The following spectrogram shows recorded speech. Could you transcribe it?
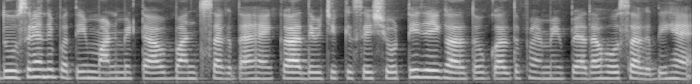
ਦੂਸਰਿਆਂ ਦੇ ਪ੍ਰਤੀ ਮਨ ਮਿਟਾਵ ਬਣ ਸਕਦਾ ਹੈ। ਘਰ ਦੇ ਵਿੱਚ ਕਿਸੇ ਛੋਟੀ ਜਿਹੀ ਗੱਲ ਤੋਂ ਗਲਤਫਹਿਮੀ ਪੈਦਾ ਹੋ ਸਕਦੀ ਹੈ।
